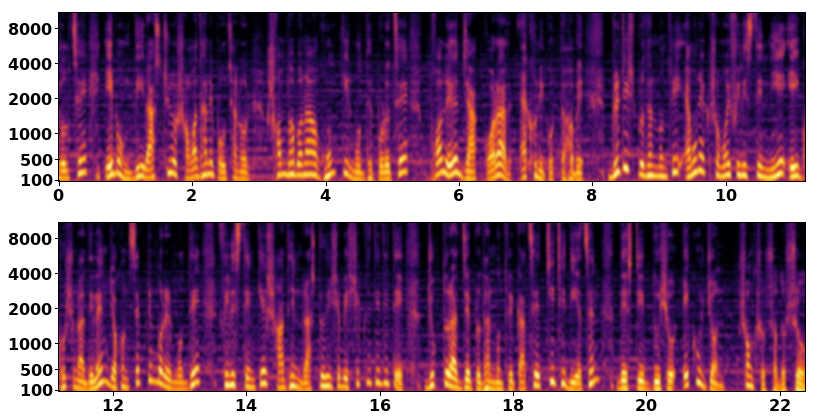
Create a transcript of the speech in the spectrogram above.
চলছে এবং দ্বিরাষ্ট্রীয় সমাধানে পৌঁছানোর সম্ভাবনা হুমকির মধ্যে পড়েছে, ফলে যা করার এখনই করতে হবে। ব্রিটিশ প্রধানমন্ত্রী এমন এক সময় ফিলিস্তিন নিয়ে এই ঘোষণা দিলেন, যখন সেপ্টেম্বরের মধ্যে ফিলিস্তিনকে স্বাধীন রাষ্ট্র হিসেবে স্বীকৃতি দিতে যুক্তরাজ্যের প্রধানমন্ত্রীর কাছে চিঠি দিয়েছেন। দেশটির দুশো একুশ জন সংসদ সদস্য।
